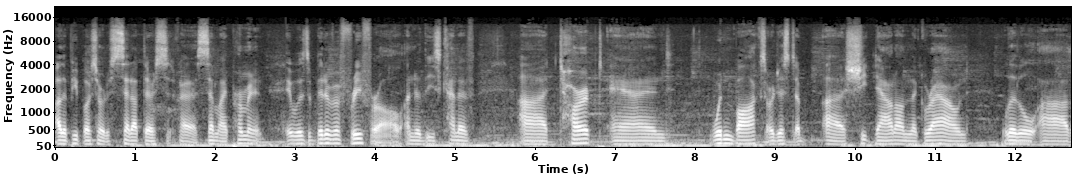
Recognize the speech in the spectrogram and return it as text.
other people are sort of set up there uh, semi-permanent. It was a bit of a free-for-all under these kind of uh, tarped and wooden box or just a, a sheet down on the ground little uh,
